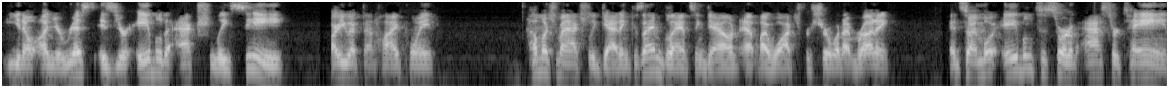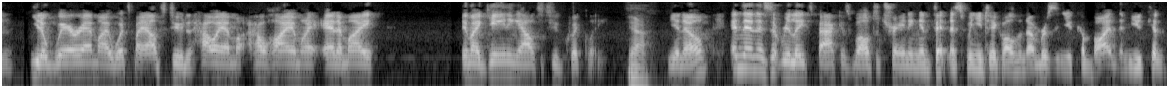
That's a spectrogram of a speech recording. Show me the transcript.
you know, on your wrist is you're able to actually see, are you at that high point? How much am I actually getting? Because I am glancing down at my watch for sure when I'm running. And so I'm able to sort of ascertain, you know, where am I? What's my altitude? And how am how high am I? And am I am I gaining altitude quickly? Yeah. You know? And then as it relates back as well to training and fitness, when you take all the numbers and you combine them, you can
